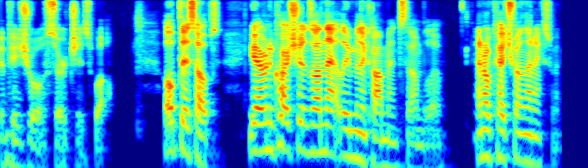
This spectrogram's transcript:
visual search as well. Hope this helps. If you have any questions on that, leave them in the comments down below, and I'll catch you on the next one.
